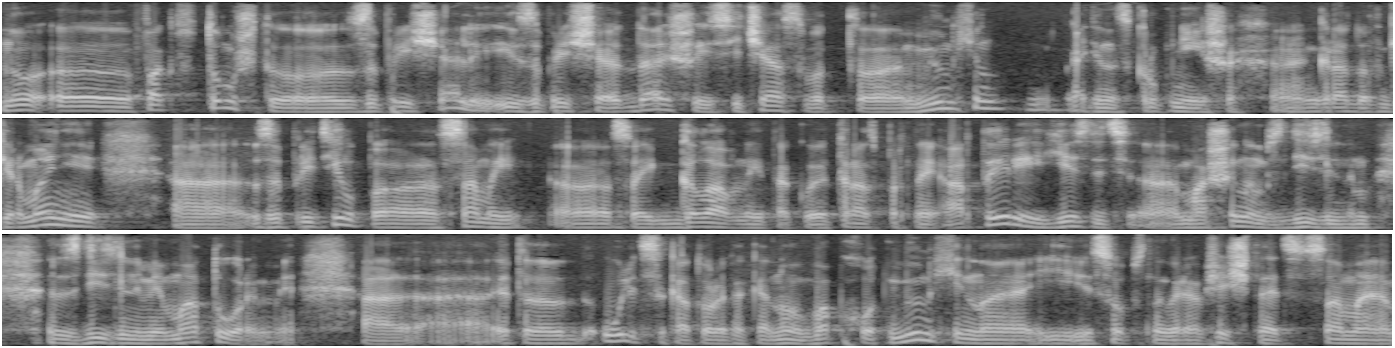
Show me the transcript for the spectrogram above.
Но э, факт в том, что запрещали и запрещают дальше. И сейчас вот э, Мюнхен, один из крупнейших э, городов Германии, э, запретил по самой э, своей главной такой транспортной артерии ездить э, машинам с дизельным дизельным, с дизельными моторами. А, а, это улица, которая такая, ну, в обход Мюнхена и, собственно говоря, вообще считается самая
